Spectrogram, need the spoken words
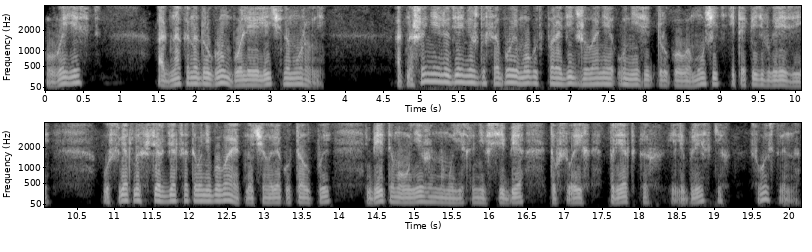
Увы, есть, однако на другом, более личном уровне. Отношения людей между собой могут породить желание унизить другого, мучить и топить в грязи. У светлых сердец этого не бывает, но человеку толпы, битому, униженному, если не в себе, то в своих предках или близких, свойственно.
